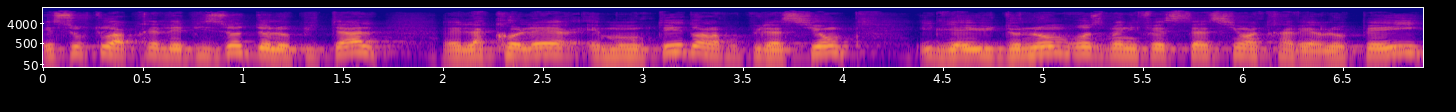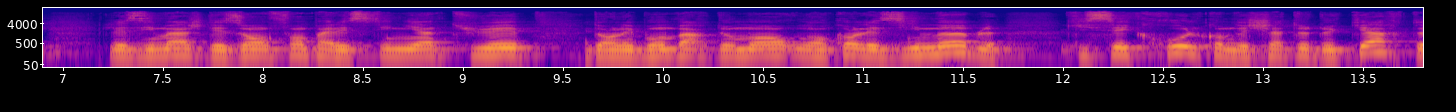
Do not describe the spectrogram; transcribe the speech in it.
et surtout après l'épisode de l'hôpital, la colère est montée dans la population. Il y a eu de nombreuses manifestations à travers le pays. Les images des enfants palestiniens tués dans les bombardements ou encore les immeubles qui s'écroulent comme des châteaux de cartes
